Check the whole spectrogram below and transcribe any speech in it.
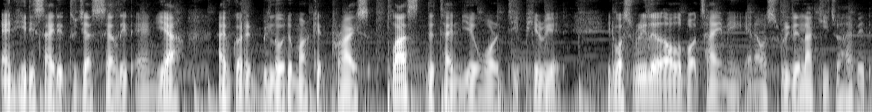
and he decided to just sell it and yeah, I've got it below the market price plus the 10 year warranty period. It was really all about timing and I was really lucky to have it.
